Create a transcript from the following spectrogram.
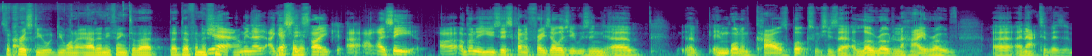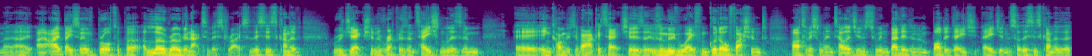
so Chris, uh, do you do you want to add anything to that that definition? Yeah, I mean, I, I guess it's like I, I see. I, am going to use this kind of phraseology. It was in uh, uh, in one of Carl's books, which is a, a low road and a high road uh, enactivism. And I, I, basically was brought up a, a, low road enactivist, right? So this is kind of rejection of representationalism uh, in cognitive architectures. It was a move away from good old fashioned artificial intelligence to embedded and embodied age, agents. So this is kind of the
